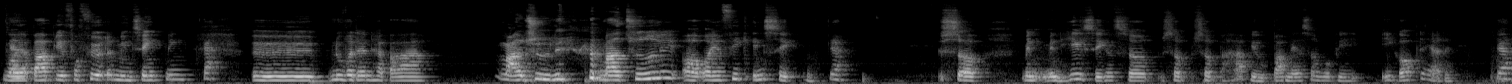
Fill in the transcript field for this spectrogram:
Hvor Ja. jeg bare bliver forført af min tænkning. Ja. Øh, nu var den her bare Meget tydelig. meget tydelig, og, og jeg fik indsigten. Ja. Så, men, men helt sikkert, så, så, så har vi jo bare masser, hvor vi ikke opdager det. Ja.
